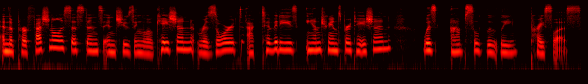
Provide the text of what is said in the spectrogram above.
and the professional assistance in choosing location, resort, activities, and transportation was absolutely priceless.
